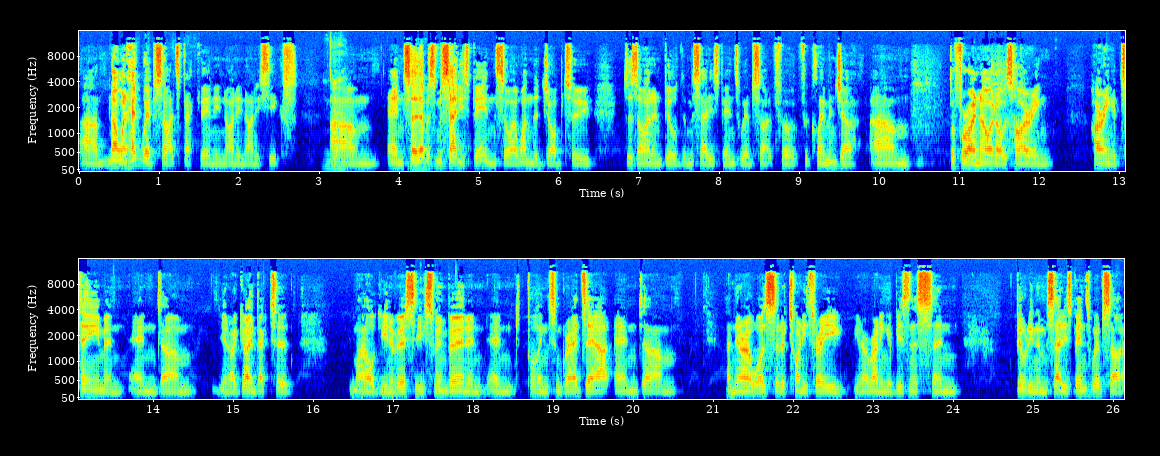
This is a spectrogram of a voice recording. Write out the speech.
um, no one had websites back then in 1996. Yeah. Um, and so that was Mercedes Benz. So I won the job to design and build the Mercedes Benz website for, for Clemenger. Um, before I know it, I was hiring hiring a team and, and um, you know, going back to my old university, Swinburne, and, and pulling some grads out. And, um, and there I was, sort of 23, you know, running a business and building the Mercedes Benz website.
